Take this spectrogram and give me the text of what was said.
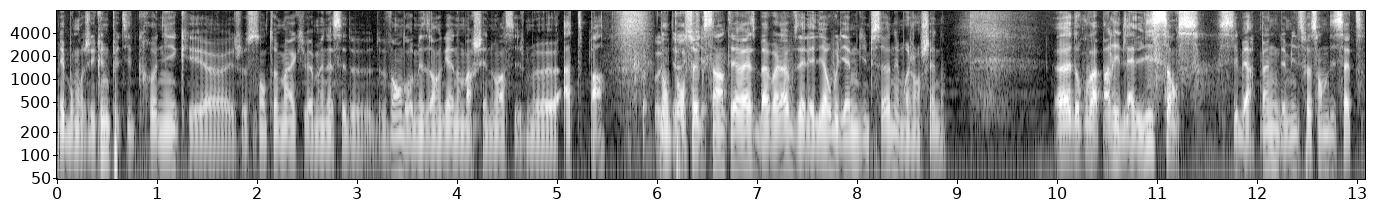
Mais bon, j'ai qu'une petite chronique et euh, je sens Thomas qui va menacer de, de vendre mes organes au marché noir si je me hâte pas. Donc pour ceux que ça intéresse, bah voilà, vous allez lire William Gibson et moi j'enchaîne. Euh, donc on va parler de la licence Cyberpunk 2077.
